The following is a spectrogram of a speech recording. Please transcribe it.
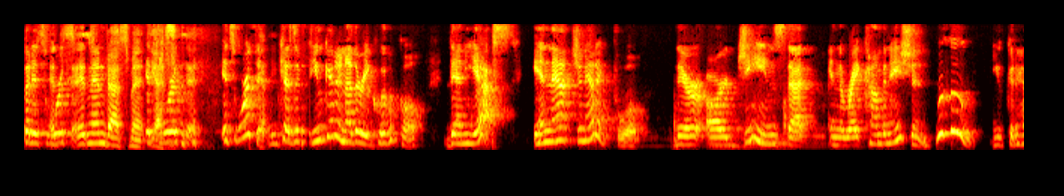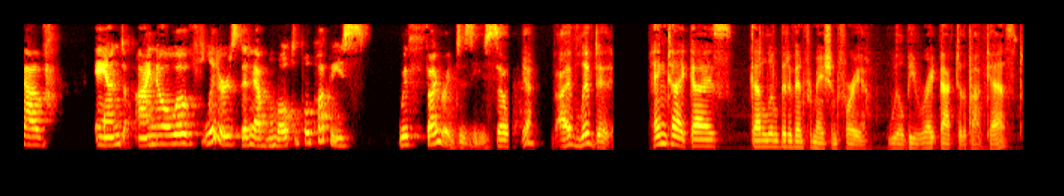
but it's, it's worth it. It's an investment. It's yes. worth it. It's worth it because if you get another equivocal, then yes, in that genetic pool, there are genes that in the right combination, woohoo, you could have. And I know of litters that have multiple puppies with thyroid disease. So, yeah, I've lived it. Hang tight, guys. Got a little bit of information for you. We'll be right back to the podcast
